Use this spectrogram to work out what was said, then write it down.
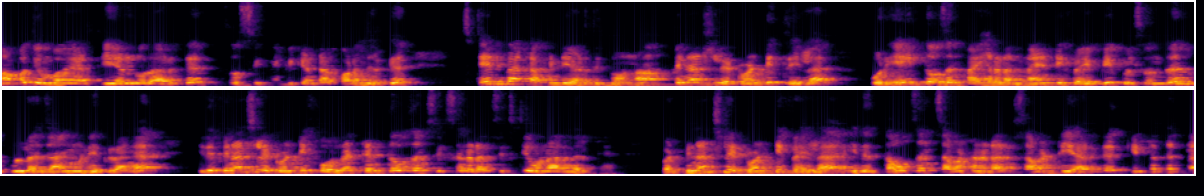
நாற்பத்தி ஒன்பதாயிரத்தி எழுநூறா இருக்கு. ஸோ சிக்னிஃபிகண்டா குறைஞ்சிருக்கு. ஸ்டேட் பேங்க் ஆஃப் இந்தியா எடுத்துக்கிட்டோம்னா ஃபினான்ஷியல் டுவெண்ட்டி த்ரீல ஒரு eight thousand five hundred and ninety five peoples வந்து உள்ள ஜாயின் பண்ணியிருக்காங்க இது ஃபினான்ஷியல் டுவெண்ட்டி ஃபோர்ல ten thousand six hundred and sixty ஒன்னா இருந்திருக்கு. பட் ஃபினான்ஷியல் டுவெண்ட்டி ஃபைவ்ல இது தௌசண்ட் செவன் ஹண்ட்ரட் அண்ட் செவன்ட்டியா இருக்கு. கிட்டத்தட்ட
